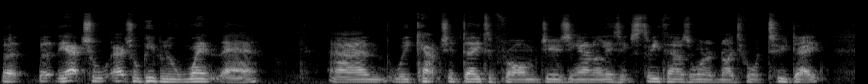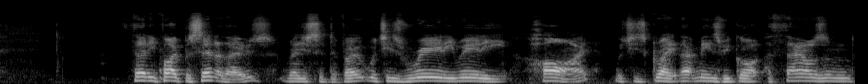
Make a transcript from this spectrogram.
But, but the actual, actual people who went there and we captured data from using analytics, 3,194 to date. 35% of those registered to vote, which is really, really high which is great. That means we've got a thousand,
